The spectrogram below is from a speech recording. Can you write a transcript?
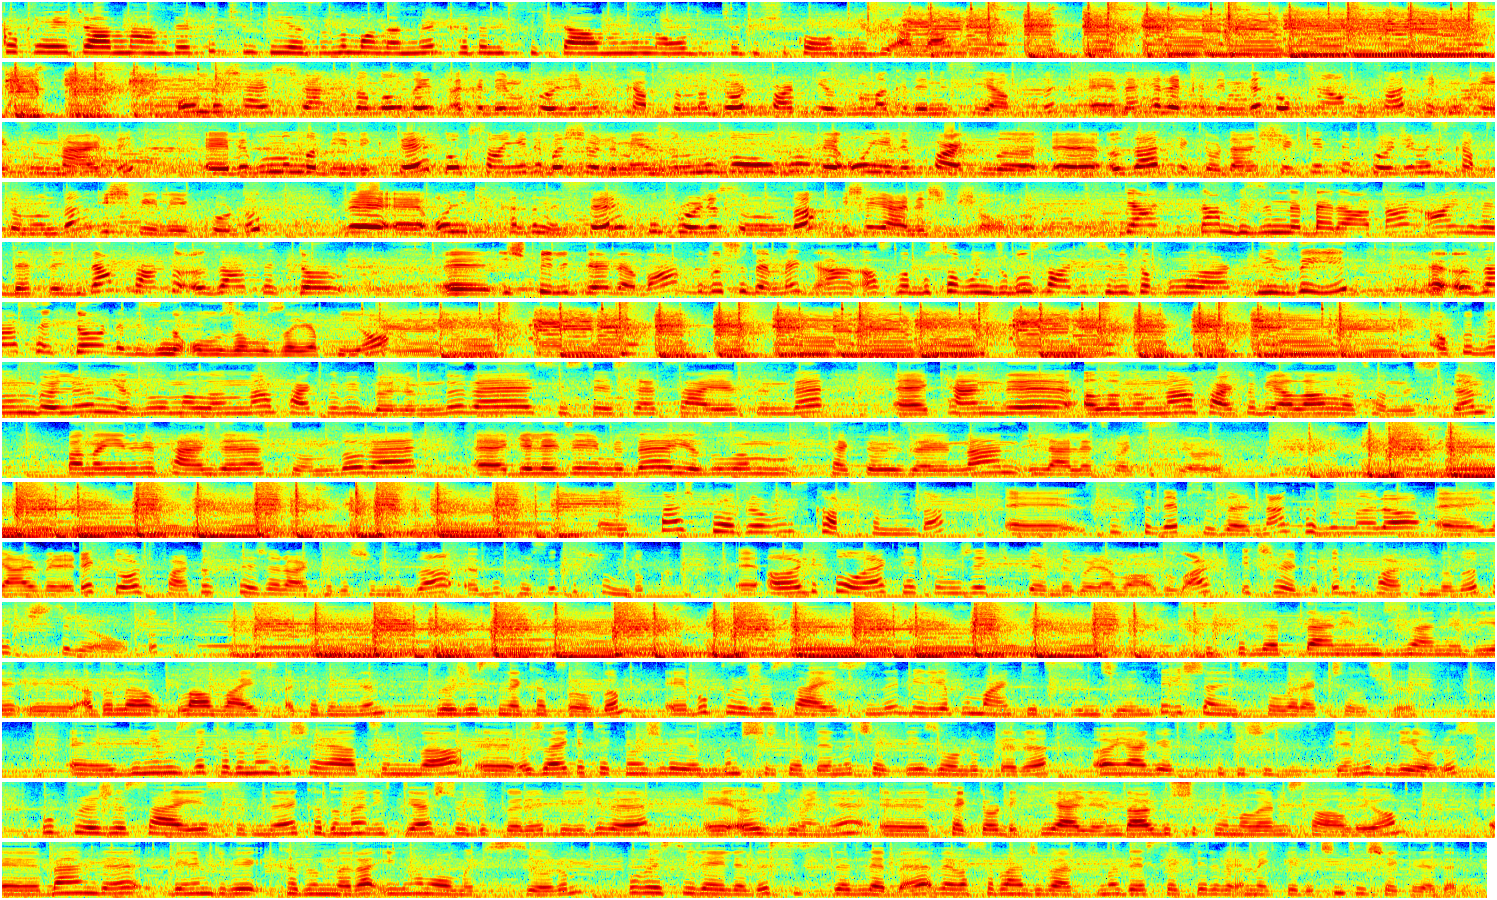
çok heyecanlandırdı çünkü yazılım alanı kadın istihdamının oldukça düşük olduğu bir alan. 15 ay süren Ada Lovelace Akademi projemiz kapsamında 4 farklı yazılım akademisi yaptık Ee, ve her akademide 96 saat teknik eğitim verdik. Ee, ve bununla birlikte 97 başarılı mezunumuz oldu ve 17 farklı e, özel sektörden şirkette projemiz kapsamında işbirliği kurduk ve e, 12 kadın ise bu proje sonunda işe yerleşmiş oldu. gerçekten bizimle beraber aynı hedefte giden farklı özel sektör e, işbirlikleri de var. Bu da şu demek, aslında bu savunuculuğu sadece sivil toplum olarak biz değil, e, özel sektör de bizimle omuz omuza yapıyor. Okuduğum bölüm yazılım alanından farklı bir bölümdü ve Sisters Lab sayesinde e, kendi alanımdan farklı bir alanla tanıştım. Bana yeni bir pencere sundu ve e, geleceğimi de yazılım sektörü üzerinden ilerletmek istiyorum. Programımız kapsamında e, Sister Labs üzerinden kadınlara e, yer vererek dört farklı stajyer arkadaşımıza e, bu fırsatı sunduk. E, ağırlıklı olarak teknoloji ekiplerinde görev aldılar. İçeride de bu farkındalığı pekiştiriyor olduk. Sister Lab Derneği'nin düzenlediği e, Ada Lovewise Akademi'nin projesine katıldım. E, bu proje sayesinde bir yapı marketi zincirinde iş analisti olarak çalışıyorum. E, günümüzde kadınların iş hayatında e, özellikle teknoloji ve yazılım şirketlerinde çektiği zorlukları, önyargı ve fırsat eşitsizliklerini biliyoruz. Bu proje sayesinde kadınların ihtiyaç duydukları bilgi ve e, özgüveni e, sektördeki yerlerini daha güçlü kılmalarını sağlıyor. Ee, Ben de benim gibi kadınlara ilham olmak istiyorum. Bu vesileyle de Sister Lab'e ve Sabancı Vakfı'na destekleri ve emekleri için teşekkür ederim.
